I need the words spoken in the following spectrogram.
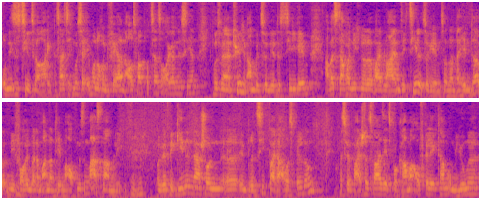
um dieses Ziel zu erreichen. Das heißt, ich muss ja immer noch einen fairen Auswahlprozess organisieren. Ich muss mir natürlich ein ambitioniertes Ziel geben, aber es darf ja nicht nur dabei bleiben, sich Ziele zu geben, sondern dahinter, wie mhm. vorhin bei einem anderen Thema auch, müssen Maßnahmen liegen. Mhm. Und wir beginnen da schon äh, im Prinzip bei der Ausbildung, dass wir beispielsweise jetzt Programme aufgelegt haben, um junge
